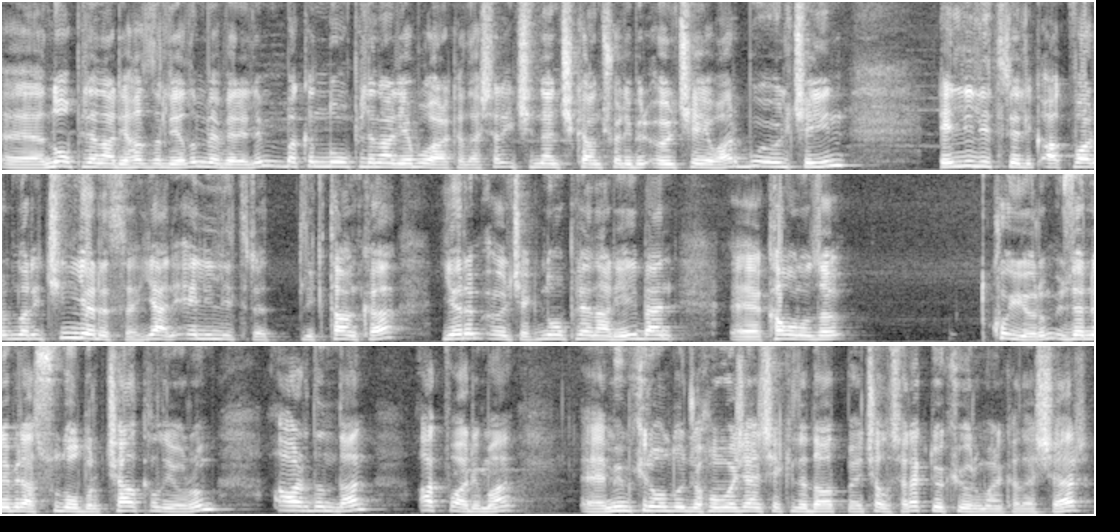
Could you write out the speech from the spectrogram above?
e, no planaria hazırlayalım ve verelim. Bakın no planaria bu arkadaşlar. İçinden çıkan şöyle bir ölçeği var. Bu ölçeğin 50 litrelik akvaryumlar için yarısı. Yani 50 litrelik tanka yarım ölçek no planaria'yı ben e, kavanoza koyuyorum. Üzerine biraz su doldurup çalkalıyorum. Ardından akvaryuma e, mümkün olduğunca homojen şekilde dağıtmaya çalışarak döküyorum arkadaşlar.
